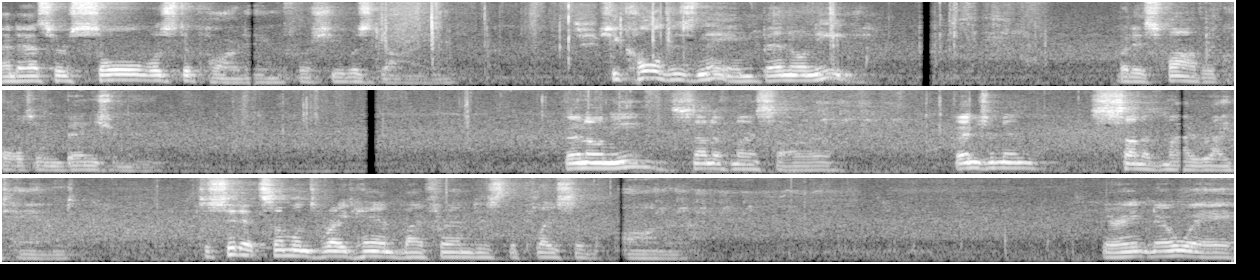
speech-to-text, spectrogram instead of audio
and as her soul was departing, for she was dying, she called his name Benoni but his father called him Benjamin. Benoni, son of my sorrow, Benjamin, son of my right hand. To sit at someone's right hand, my friend, is the place of honor. There ain't no way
